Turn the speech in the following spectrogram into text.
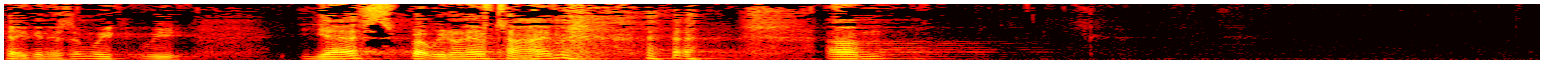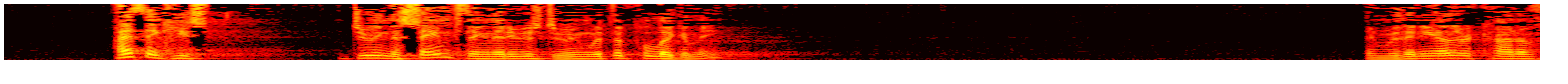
Paganism, we, we yes, but we don't have time. um, I think he's doing the same thing that he was doing with the polygamy and with any other kind of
